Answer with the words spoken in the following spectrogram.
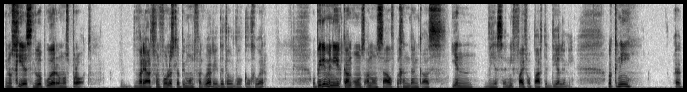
en ons gees loop oor in ons praat. Wat die hart van volle loop die mond van oor, jy dit al dalk al gehoor. Op hierdie manier kan ons aan onsself begin dink as een wese, nie vyf aparte dele nie. Ook nie 'n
